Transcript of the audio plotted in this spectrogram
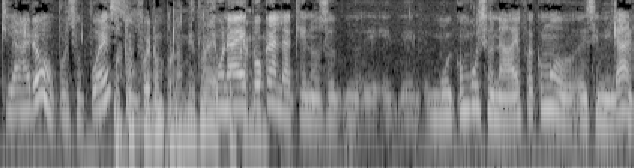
Claro, por supuesto. Porque fueron por la misma Fue una época, ¿no? época en la que nos eh, eh, muy convulsionada y fue como eh, similar.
